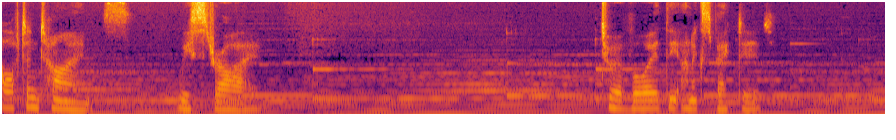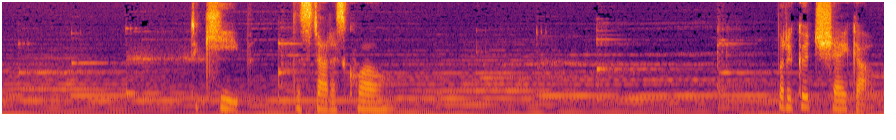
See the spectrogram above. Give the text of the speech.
Oftentimes, we strive to avoid the unexpected, to keep the status quo. But a good shake up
